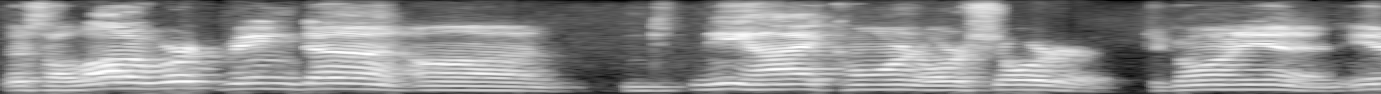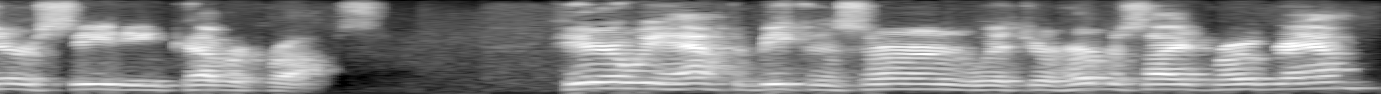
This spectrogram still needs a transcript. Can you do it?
There's a lot of work being done on knee-high corn or shorter to going in and interseeding cover crops. Here we have to be concerned with your herbicide program,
